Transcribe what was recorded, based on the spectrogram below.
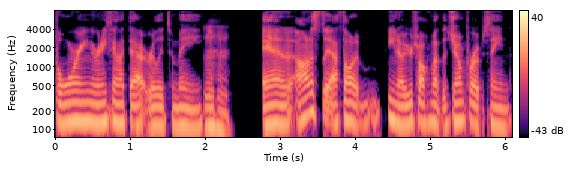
boring or anything like that really to me. Mhm. And honestly, I thought it, you know, you're talking about the jump rope scene.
